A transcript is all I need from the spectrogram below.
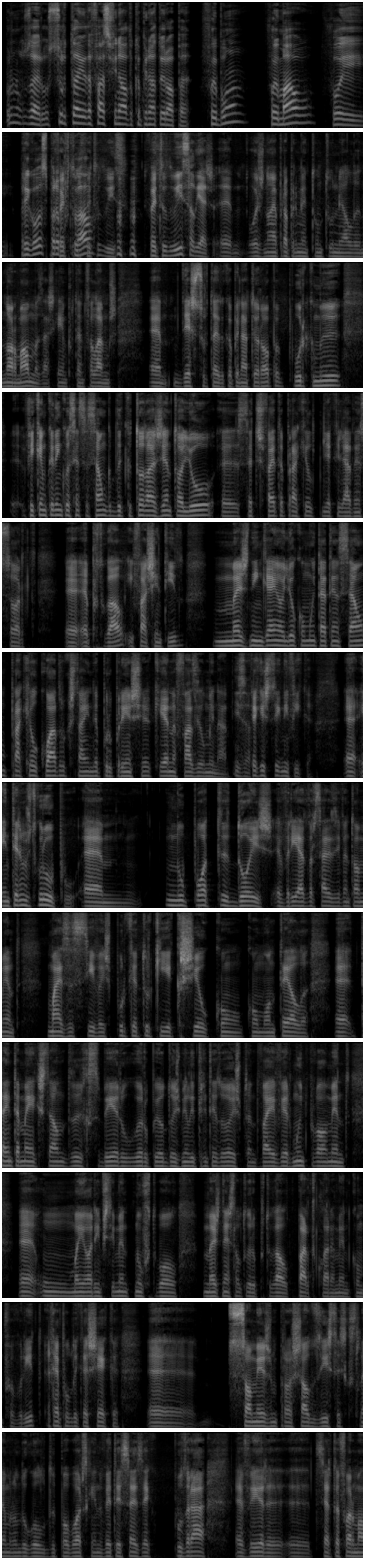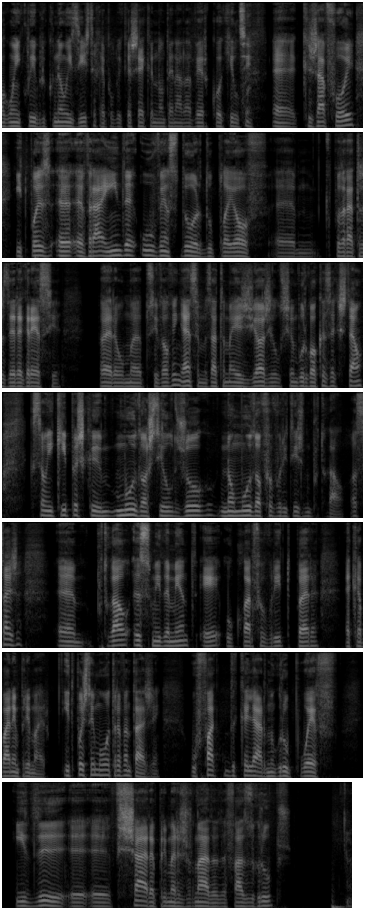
Bruno Rosário, o sorteio da fase final do Campeonato da Europa foi bom? Foi mau? Foi perigoso para foi, Portugal? Foi tudo isso. foi tudo isso. Aliás, eh, hoje não é propriamente um túnel normal, mas acho que é importante falarmos eh, deste sorteio do Campeonato da Europa, porque me eh, fiquei um bocadinho com a sensação de que toda a gente olhou satisfeita para aquilo que tinha calhado em sorte a, Portugal, e faz sentido, mas ninguém olhou com muita atenção para aquele quadro que está ainda por preencher, que é na fase eliminar. Exato. O que é que isto significa? Uh, em termos de grupo, um, no pote 2 haveria adversários eventualmente mais acessíveis porque a Turquia cresceu com, com Montella, uh, tem também a questão de receber o Europeu de 2032, portanto vai haver muito provavelmente uh, um maior investimento no futebol, mas nesta altura Portugal parte claramente como favorito. A República Checa uh, só mesmo para os saudosistas que se lembram do gol de Poborski em 96 é que poderá haver, eh, de certa forma, algum equilíbrio que não existe. A República Checa não tem nada a ver com aquilo uh, que já foi. E depois uh, haverá ainda o vencedor do play-off que poderá trazer a Grécia para uma possível vingança, mas há também a Geórgia, Luxemburgo ou Cazaquistão, que são equipas que mudam o estilo de jogo, não mudam o favoritismo de Portugal. Ou seja, Portugal assumidamente é o claro favorito para acabar em primeiro. E depois tem uma outra vantagem o facto de calhar no grupo F e de uh, uh, fechar a primeira jornada da fase de grupos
